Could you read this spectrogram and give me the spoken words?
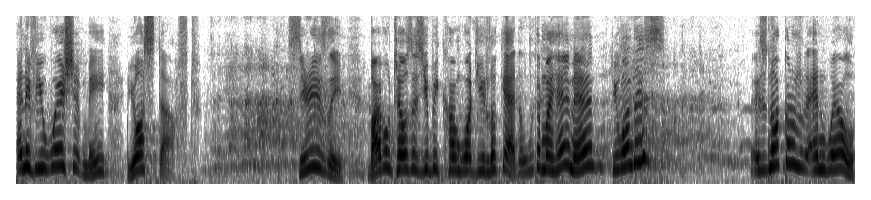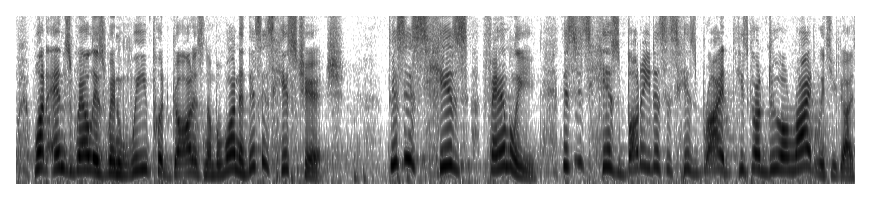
And if you worship me, you're stuffed. Seriously. Bible tells us you become what you look at. Look at my hair, man. Do you want this? It's not going to end well. What ends well is when we put God as number one, and this is His church. This is His family. This is His body. This is His bride. He's going to do all right with you guys.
